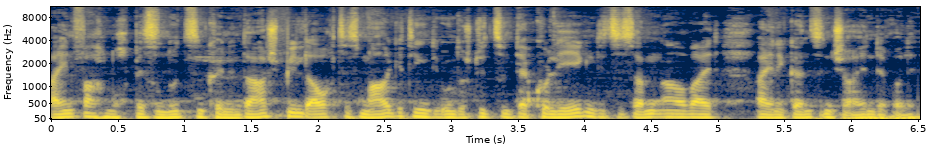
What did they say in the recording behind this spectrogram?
einfach noch besser nutzen können. Da spielt auch das Marketing, die Unterstützung der Kollegen, die Zusammenarbeit eine ganz entscheidende Rolle.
